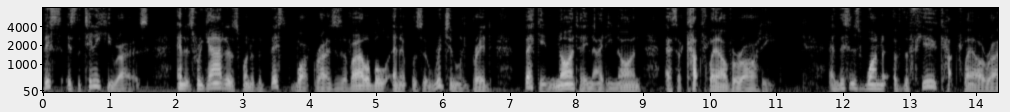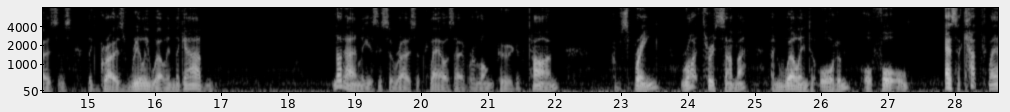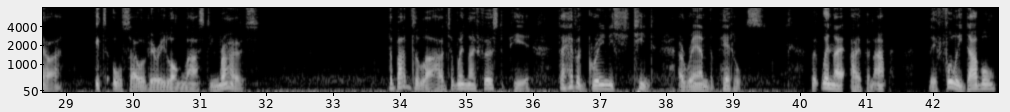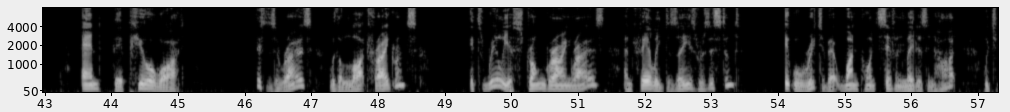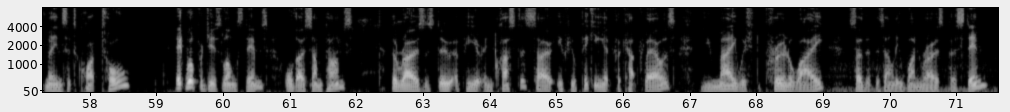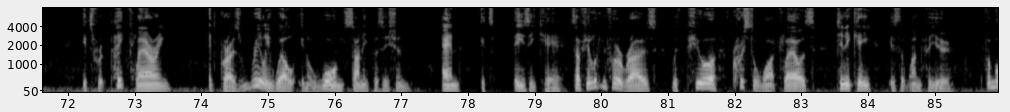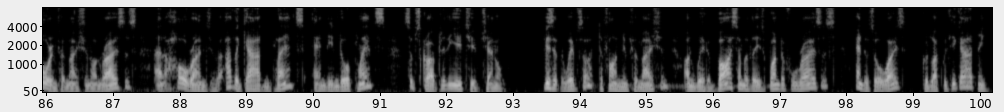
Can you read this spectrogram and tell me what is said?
This is the Tineke rose and it's regarded as one of the best white roses available and it was originally bred back in 1989 as a cut flower variety. And this is one of the few cut flower roses that grows really well in the garden. Not only is this a rose that flowers over a long period of time, from spring right through summer and well into autumn or fall, as a cut flower, it's also a very long lasting rose. The buds are large and when they first appear, they have a greenish tint around the petals. But when they open up, they're fully double and they're pure white. This is a rose with a light fragrance. It's really a strong growing rose and fairly disease resistant. It will reach about 1.7 metres in height, which means it's quite tall. It will produce long stems, although sometimes the roses do appear in clusters, so if you're picking it for cut flowers, you may wish to prune away so that there's only one rose per stem. It's repeat flowering, it grows really well in a warm sunny position, and it's easy care. So if you're looking for a rose with pure crystal white flowers, Tineke is the one for you. For more information on roses and a whole range of other garden plants and indoor plants, subscribe to the YouTube channel. Visit the website to find information on where to buy some of these wonderful roses and as always, good luck with your gardening.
